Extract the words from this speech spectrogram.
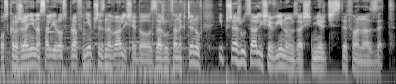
Oskarżeni na sali rozpraw nie przyznawali się do zarzucanych czynów i przerzucali się winą za śmierć Stefana Z.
